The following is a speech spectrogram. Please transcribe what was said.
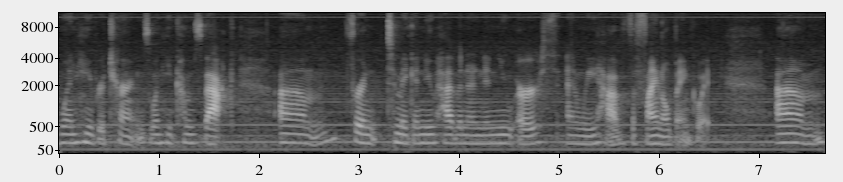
when He returns, when He comes back um, for to make a new heaven and a new earth, and we have the final banquet. Um,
